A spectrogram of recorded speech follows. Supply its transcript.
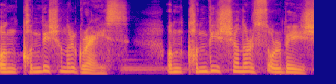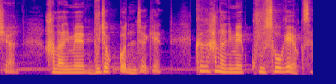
unconditional grace, unconditional salvation. 하나님의 무조건적인 그 하나님의 구속의 역사.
